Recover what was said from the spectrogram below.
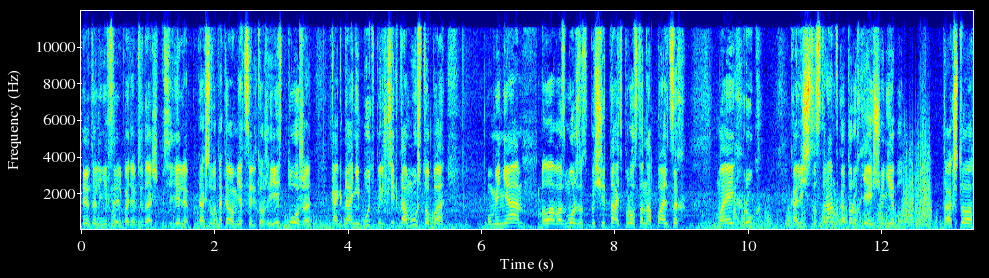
Это ли не цель? Пойдемте дальше, посидели. Так что вот такая у меня цель тоже есть. Тоже когда-нибудь прийти к тому, чтобы у меня была возможность посчитать просто на пальцах моих рук количество стран, в которых я еще не был. Так что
